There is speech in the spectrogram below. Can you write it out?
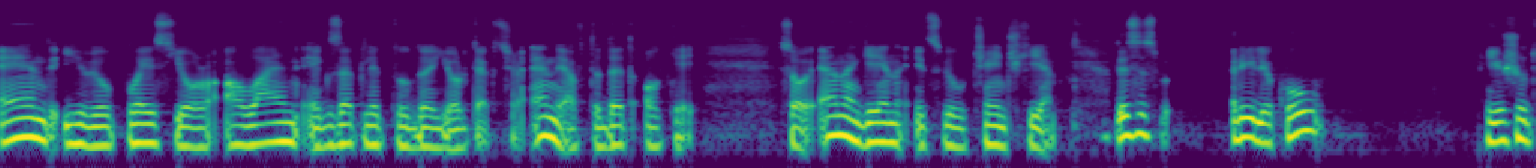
and you will place your line exactly to the your texture. And after that okay. So and again it will change here. This is really cool you should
